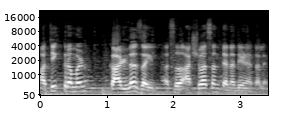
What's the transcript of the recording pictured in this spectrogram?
अतिक्रमण काढलं जाईल असं आश्वासन त्यांना देण्यात आलंय.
